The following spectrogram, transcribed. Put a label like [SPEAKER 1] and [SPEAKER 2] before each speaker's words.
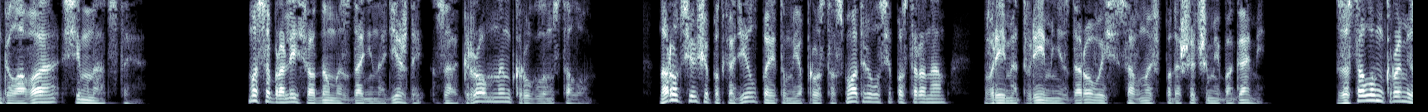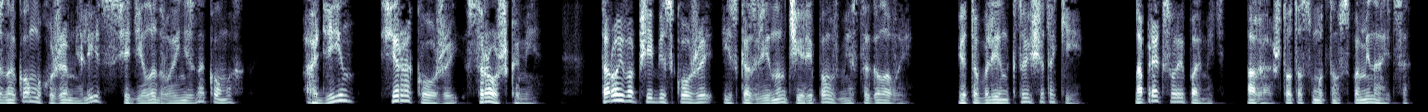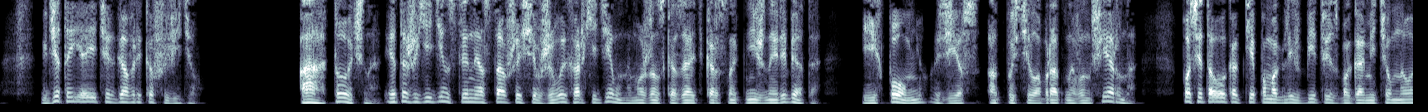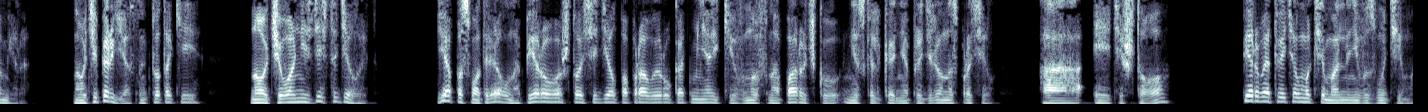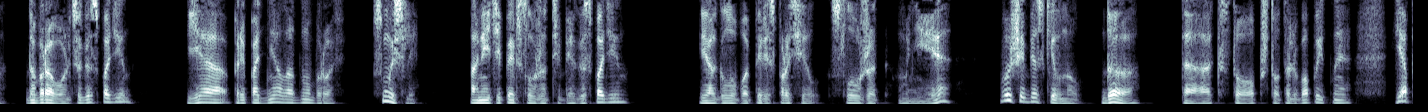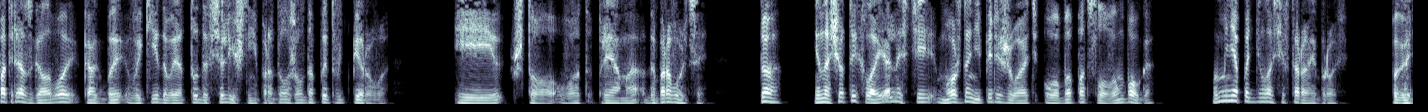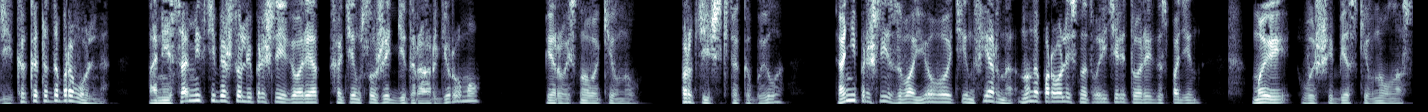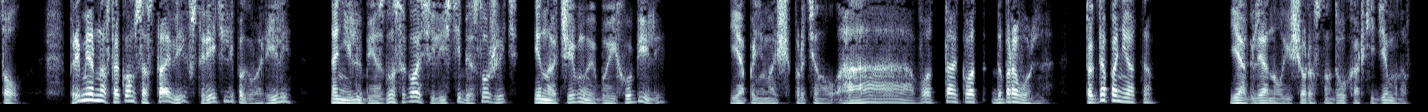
[SPEAKER 1] Глава 17 Мы собрались в одном из зданий «Надежды» за огромным круглым столом. Народ все еще подходил, поэтому я просто осматривался по сторонам, время от времени здороваясь со вновь подошедшими богами. За столом, кроме знакомых уже мне лиц, сидело двое незнакомых. Один — серокожий, с рожками. Второй вообще без кожи и с козлиным черепом вместо головы. Это, блин, кто еще такие? Напряг свою память. Ага, что-то смутно вспоминается. Где-то я этих гавриков видел. А, точно, это же единственные оставшиеся в живых архидемоны, можно сказать, краснокнижные ребята. И их помню, Зевс отпустил обратно в Инферно после того, как те помогли в битве с богами Темного мира. Но теперь ясно, кто такие. Но чего они здесь-то делают? Я посмотрел на первого, что сидел по правой руке от меня, и, кивнув на парочку, несколько неопределенно спросил. «А эти что?» Первый ответил максимально невозмутимо. «Добровольцы, господин». Я приподнял одну бровь. «В смысле? Они теперь служат тебе, господин?» Я глупо переспросил. «Служат мне?» Выше без кивнул. «Да». «Так, стоп, что-то любопытное». Я потряс головой, как бы выкидывая оттуда все лишнее, и продолжил допытывать первого. «И что, вот прямо добровольцы?» «Да, и насчет их лояльности можно не переживать, оба под словом Бога». У меня поднялась и вторая бровь. Погоди, как это добровольно? Они сами к тебе, что ли, пришли и говорят, хотим служить Гидраргеруму? Первый снова кивнул. Практически так и было. Они пришли завоевывать Инферно, но напоролись на твоей территории, господин. Мы, высший бес кивнул на стол. Примерно в таком составе их встретили, поговорили. Они любезно согласились тебе служить, иначе мы бы их убили. Я, понимающе протянул. А, вот так вот, добровольно. Тогда понятно. Я глянул еще раз на двух архидемонов,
